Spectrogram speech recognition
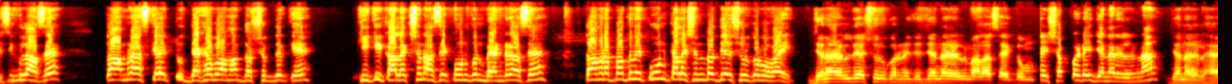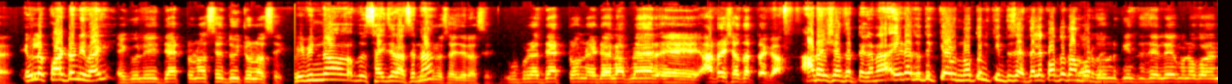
এসি গুলো আছে। তো আমরা আজকে একটু দেখাবো আমার দর্শকদেরকে কি কি কালেকশন আছে কোন কোন ব্র্যান্ডের আছে। তো আমরা প্রথমে কোন কালেকশনটা দিয়ে শুরু করব ভাই? জেনারেল দিয়ে শুরু করেন যে জেনারেল মাল আছে একদম সবকটাই জেনারেল না? জেনারেল হ্যাঁ। এগুলো কয়টনই ভাই? এগুলি দেড় টন আছে দুই টন আছে। বিভিন্ন সাইজের আছে না? বিভিন্ন সাইজের আছে। উপরে দেড় টন এটা হলো আপনার আঠাইশ হাজার টাকা। আড়াইশ হাজার টাকা না? এটা যদি কেউ নতুন কিনতে চায় তাহলে কত দাম পড়বে? নতুন কিনতে চাইলে মনে করেন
